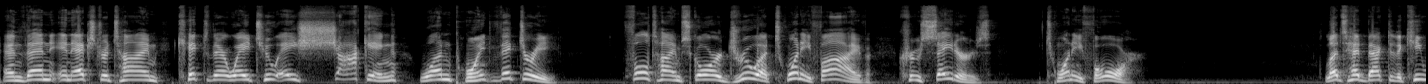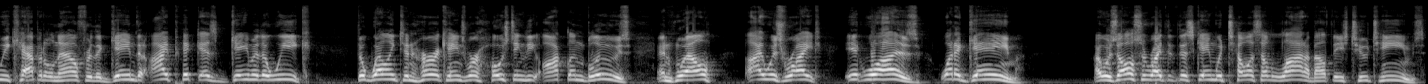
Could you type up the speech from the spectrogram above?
and then, in extra time, kicked their way to a shocking one point victory. Full time score Drua 25, Crusaders 24. Let's head back to the Kiwi capital now for the game that I picked as Game of the Week. The Wellington Hurricanes were hosting the Auckland Blues, and well, I was right. It was. What a game! I was also right that this game would tell us a lot about these two teams.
